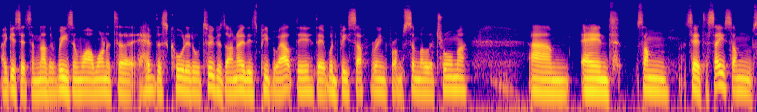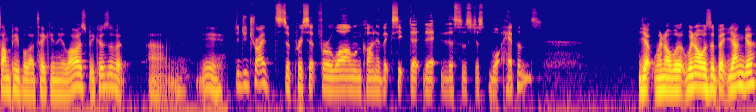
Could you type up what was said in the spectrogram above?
I guess that's another reason why I wanted to have this kōrero too, because I know there's people out there that would be suffering from similar trauma. Um, and some, sad to say, some, some people are taking their lives because of it. Um, yeah. Did you try to suppress it for a while and kind of accept it that this is just what happens? Yep, when I was when I was a bit younger,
